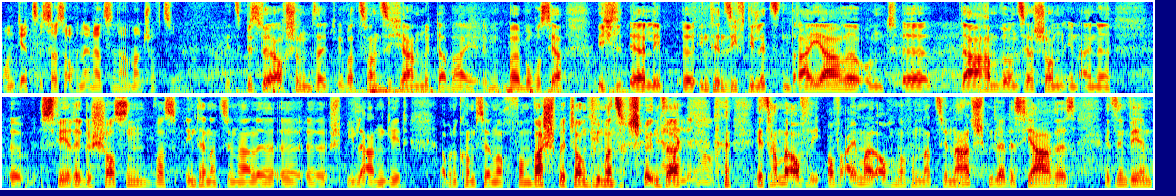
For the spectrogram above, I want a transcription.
und jetzt ist das auch in der Nationalmannschaft so. Jetzt bist du ja auch schon seit über 20 Jahren mit dabei im, bei Borussia. Ich erlebe äh, intensiv die letzten drei Jahre und äh, da haben wir uns ja schon in eine äh, Sphäre geschossen, was internationale äh, äh, Spiele angeht. Aber du kommst ja noch vom Waschbeton, wie man so schön ja, sagt. Genau. Jetzt haben wir auf, auf einmal auch noch einen Nationalspieler des Jahres. Jetzt sind wir im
